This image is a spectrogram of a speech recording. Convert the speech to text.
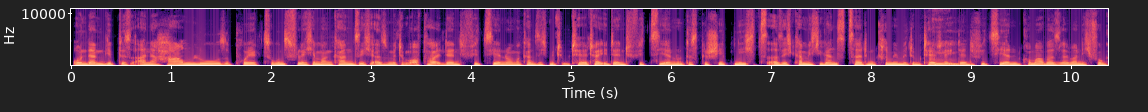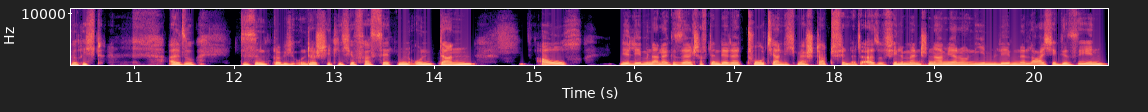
Und dann gibt es eine harmlose Projektionsfläche. Man kann sich also mit dem Opfer identifizieren und man kann sich mit dem Täter identifizieren und das geschieht nichts. Also ich kann mich die ganze Zeit im Krimi mit dem Täter mhm. identifizieren, komme aber selber nicht vor Gericht. Also das sind, glaube ich, unterschiedliche Facetten. Und dann auch wir leben in einer Gesellschaft, in der der Tod ja nicht mehr stattfindet. Also viele Menschen haben ja noch nie im Leben eine Leiche gesehen.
